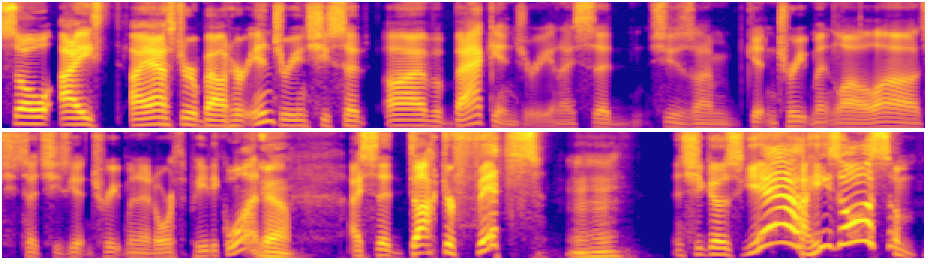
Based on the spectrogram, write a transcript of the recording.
So I I asked her about her injury, and she said I have a back injury, and I said she says I'm getting treatment, la la la. She said she's getting treatment at Orthopedic One. Yeah. I said Doctor Fitz, Mm-hmm. and she goes, Yeah, he's awesome.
